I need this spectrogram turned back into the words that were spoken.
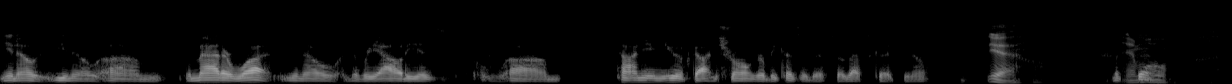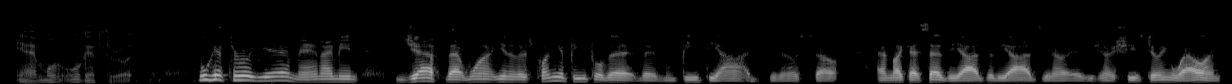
you know, you know, um, no matter what, you know, the reality is, um, Tanya and you have gotten stronger because of this, so that's good, you know. Yeah. That's And good. we'll. Yeah. and We'll we'll get through it. We'll get through it, yeah, man. I mean, Jeff, that one, you know, there's plenty of people that that beat the odds, you know. So, and like I said, the odds are the odds. You know, it- you know, she's doing well, and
